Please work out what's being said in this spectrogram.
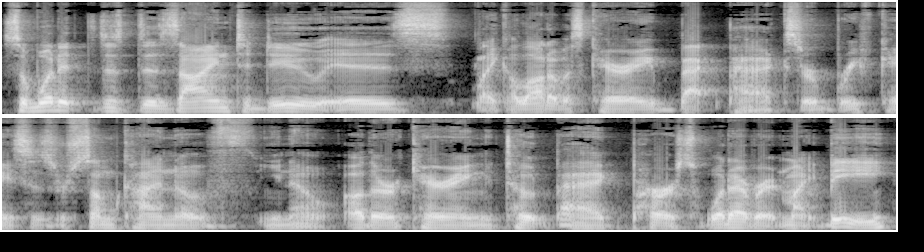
So what it is designed to do is like a lot of us carry backpacks or briefcases or some kind of, you know, other carrying tote bag, purse, whatever it might be,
